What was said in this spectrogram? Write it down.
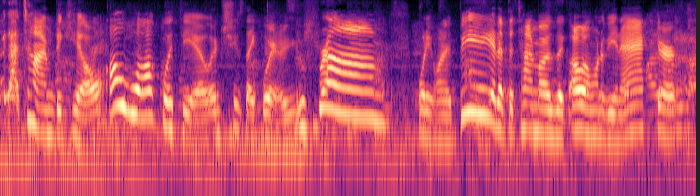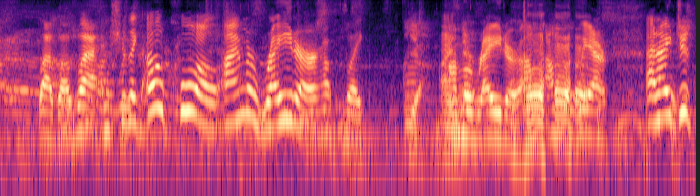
I got time to kill. I'll walk with you. And she's like, where are you from? What do you want to be? And at the time I was like, oh, I want to be an actor. Blah blah blah. And she's like, oh, cool. I'm a writer. I was like, yeah, I I'm know. a writer. I'm, I'm aware. And I just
